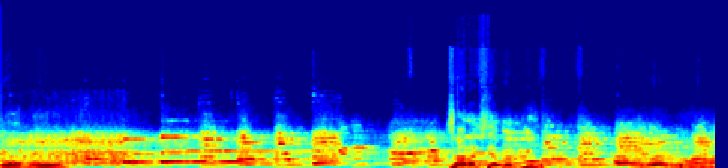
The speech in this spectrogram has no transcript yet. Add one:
Ого. Зараз я верну. Верну.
